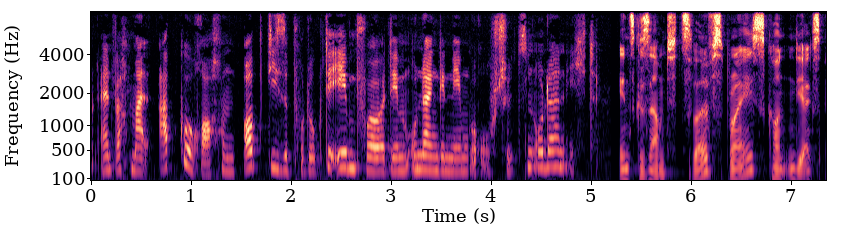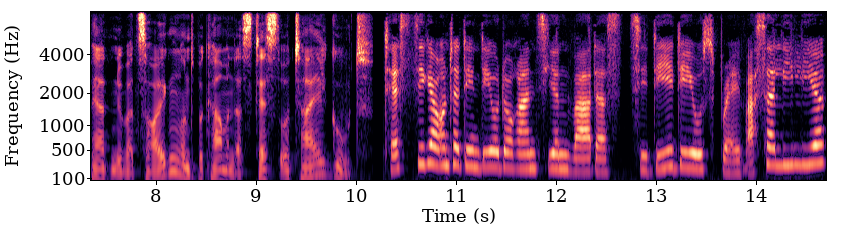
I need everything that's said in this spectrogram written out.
und einfach mal abgerochen, ob diese Produkte eben vor dem unangenehmen Geruch schützen oder nicht. Insgesamt zwölf Sprays konnten die Experten überzeugen und bekamen das Testurteil gut. Testsieger unter den Deodorantien war das CD Deo Spray Wasserlilie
